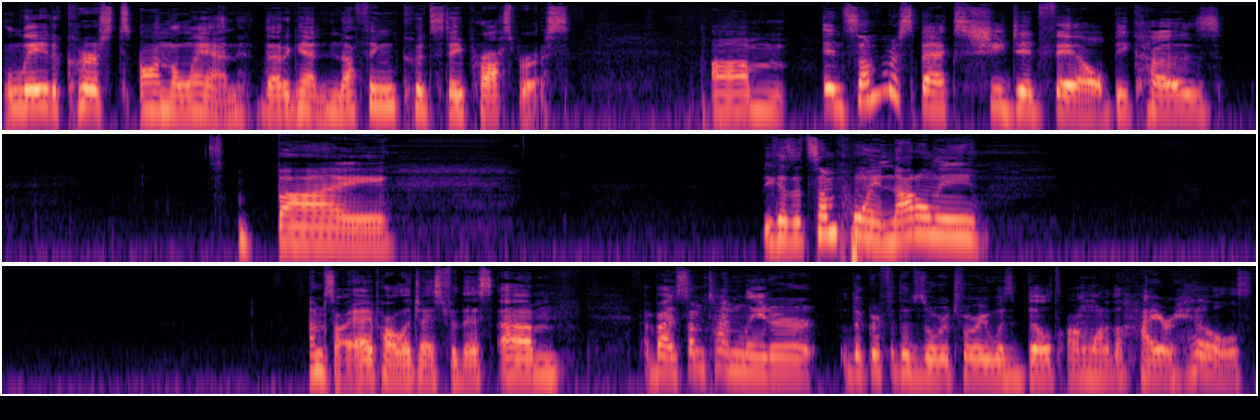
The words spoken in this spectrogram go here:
laid a curse on the land that again nothing could stay prosperous. Um in some respects she did fail because by because at some point not only I'm sorry, I apologize for this. Um by some time later, the Griffith Observatory was built on one of the higher hills,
